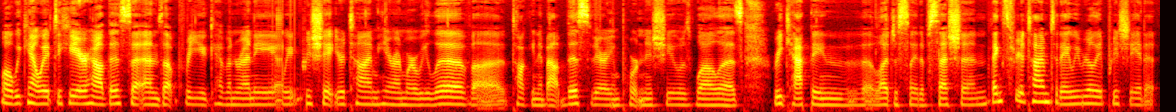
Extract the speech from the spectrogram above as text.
Well, we can't wait to hear how this uh, ends up for you, Kevin Rennie. We appreciate your time here on Where We Live, uh, talking about this very important issue as well as recapping the legislative session. Thanks for your time today. We really appreciate it.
